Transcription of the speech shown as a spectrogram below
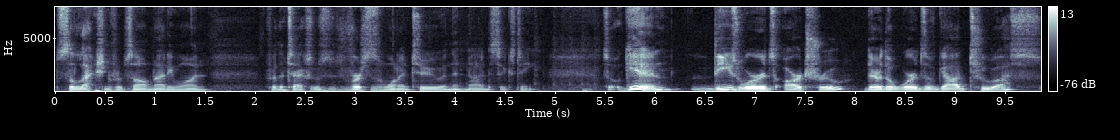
selection from Psalm 91 for the text, which is verses 1 and 2, and then 9 to 16. So again, these words are true. They're the words of God to us.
